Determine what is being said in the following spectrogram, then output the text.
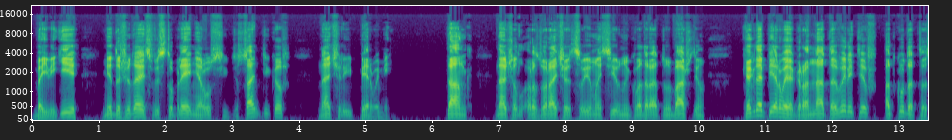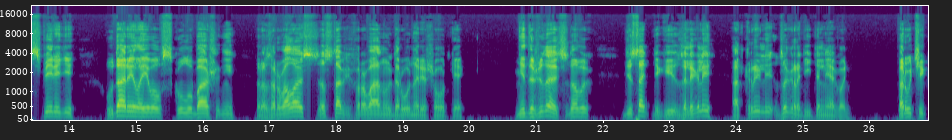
Боевики, не дожидаясь выступления русских десантников, начали первыми. Танк начал разворачивать свою массивную квадратную башню, когда первая граната, вылетев откуда-то спереди, ударила его в скулу башни, разорвалась, оставив рваную дыру на решетке. Не дожидаясь новых, десантники залегли, открыли заградительный огонь. Поручик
